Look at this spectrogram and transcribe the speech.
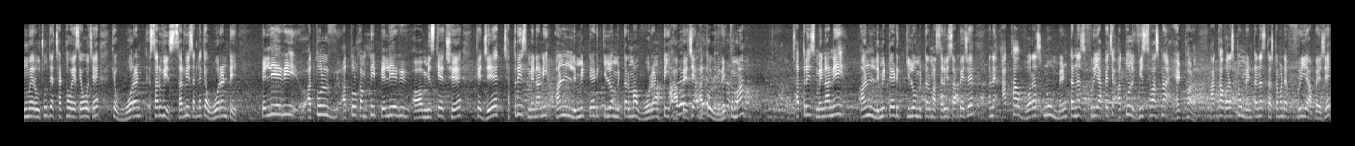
ઉમેરું છું જે છઠ્ઠો એસ એવો છે કે વોરંટ સર્વિસ સર્વિસ એટલે કે વોરંટી પહેલી એવી અતુલ અતુલ કંપની પહેલી એવી મીન્સ કે છે કે જે છત્રીસ મહિનાની અનલિમિટેડ કિલોમીટરમાં વોરંટી આપે છે અતુલ રિકમાં. છત્રીસ મહિનાની અનલિમિટેડ કિલોમીટરમાં સર્વિસ આપે છે અને આખા વર્ષનું મેન્ટેનન્સ ફ્રી આપે છે. અતુલ વિશ્વાસના હેઠળ આખા વર્ષનું મેન્ટેનન્સ કસ્ટમરને ફ્રી આપે છે.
